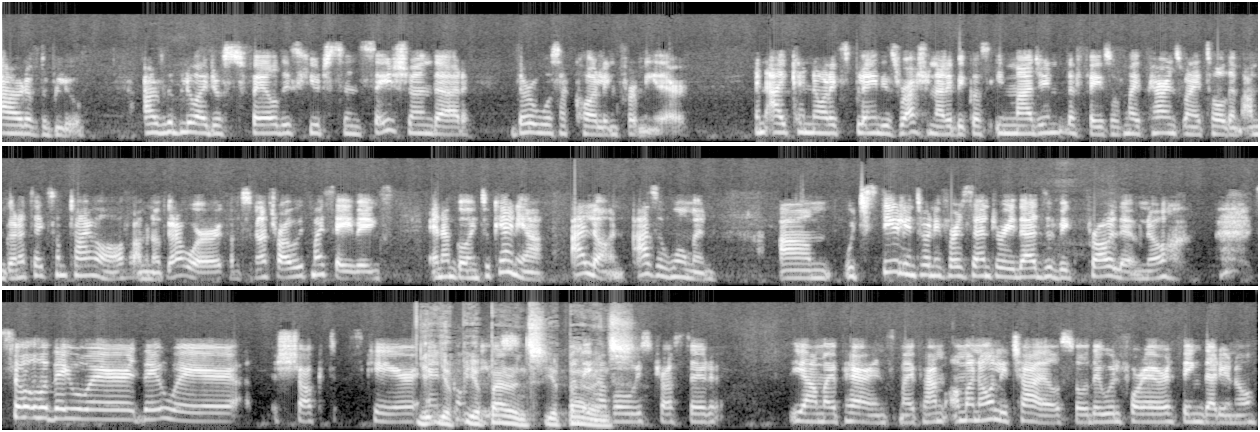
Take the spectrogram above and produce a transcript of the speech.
out of the blue. Out of the blue, I just felt this huge sensation that there was a calling for me there. And I cannot explain this rationally because imagine the face of my parents when I told them, I'm going to take some time off, I'm not going to work, I'm just going to travel with my savings, and I'm going to Kenya alone as a woman. Um, which still in 21st century, that's a big problem, no? so they were they were shocked, scared, and your, your parents, your parents. They have always trusted. Yeah, my parents. My parents. I'm an only child, so they will forever think that you know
